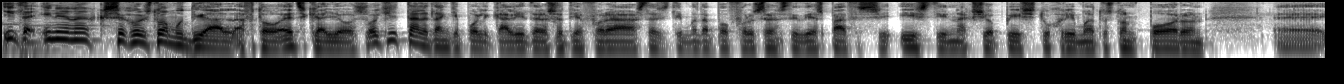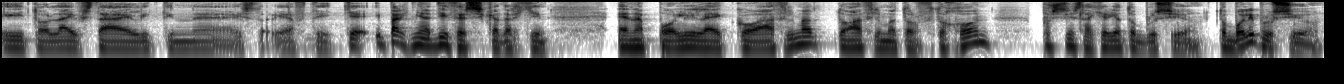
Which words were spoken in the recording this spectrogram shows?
Ήταν, είναι ένα ξεχωριστό μουντιάλ αυτό, έτσι κι αλλιώς. Όχι τα ήταν και πολύ καλύτερα σε ό,τι αφορά στα ζητήματα που αφορούσαν στη διασπάθηση ή στην αξιοποίηση του χρήματος, των πόρων ε, ή το lifestyle ή την ε, ιστορία αυτή. Και υπάρχει μια αντίθεση καταρχήν. Ένα πολύ λαϊκό άθλημα, το άθλημα των φτωχών, που είναι στα χέρια των πλουσίων. Των πολύ πλουσίων,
